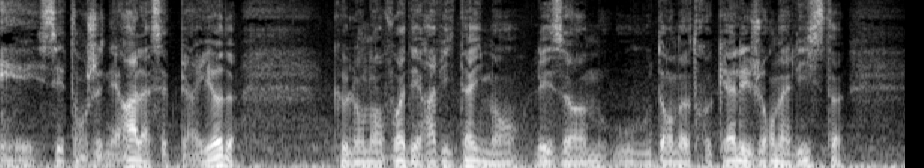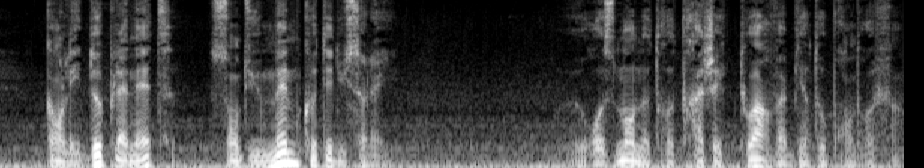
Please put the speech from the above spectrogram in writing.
Et c'est en général à cette période que l'on envoie des ravitaillements, les hommes, ou dans notre cas les journalistes, quand les deux planètes sont du même côté du Soleil. Heureusement, notre trajectoire va bientôt prendre fin.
